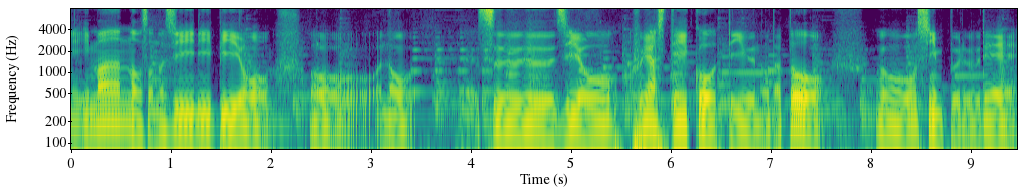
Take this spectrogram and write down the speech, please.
今のその GDP をの数字を増やしていこうっていうのだとシンプルで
